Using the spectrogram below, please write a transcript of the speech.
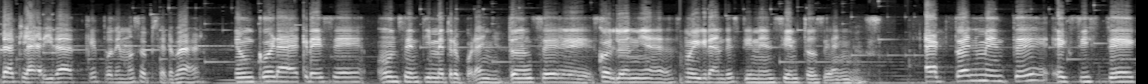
la claridad que podemos observar. Un coral crece un centímetro por año, entonces colonias muy grandes tienen cientos de años. Actualmente existe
